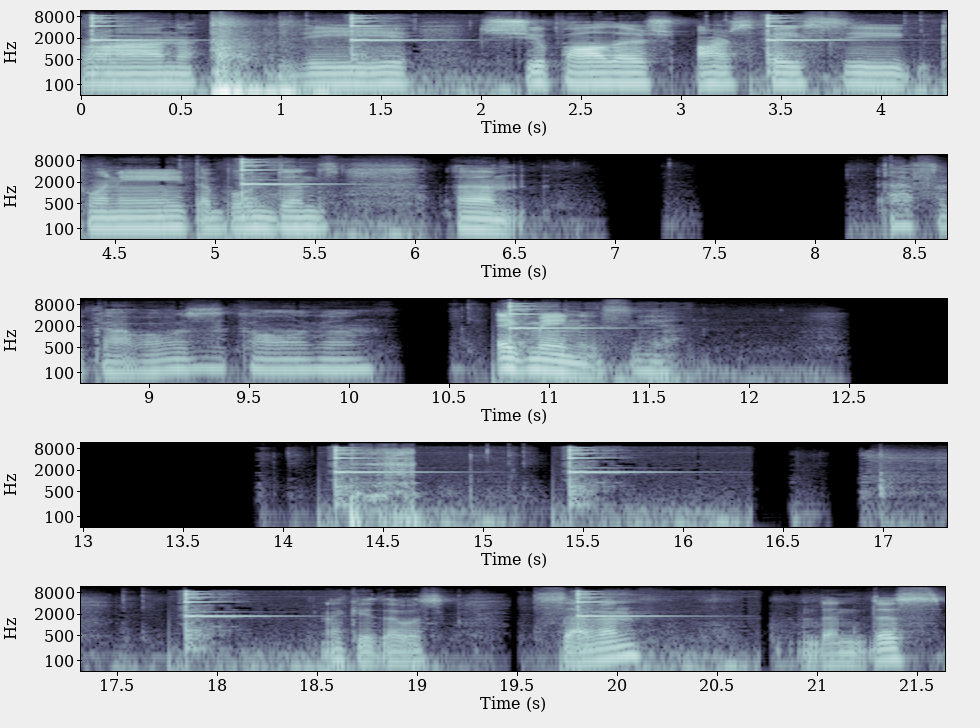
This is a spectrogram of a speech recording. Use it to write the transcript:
Run, V, shoe polish, arse facey, 28, abundance, um, I forgot, what was it called again? Egg mayonnaise, yeah. Okay, that was seven. And then this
